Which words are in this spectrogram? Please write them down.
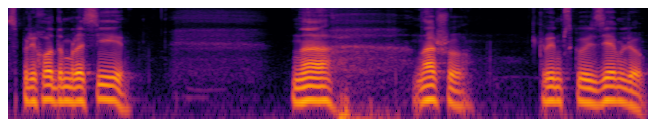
с приходом России на нашу крымскую землю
